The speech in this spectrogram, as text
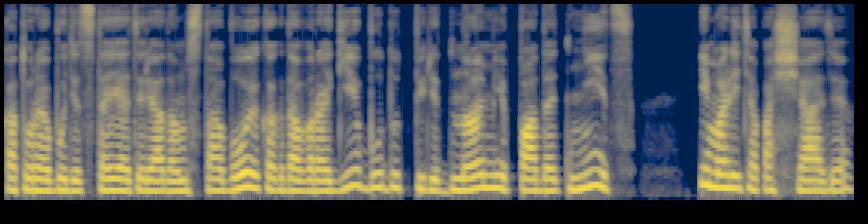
которая будет стоять рядом с тобой, когда враги будут перед нами падать ниц и молить о пощаде?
